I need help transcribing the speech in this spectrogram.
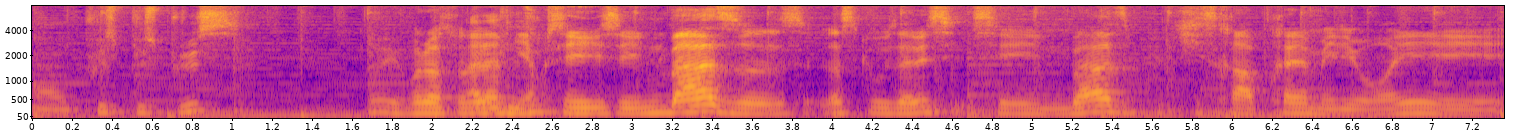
en plus plus plus. Oui, voilà, À l'avenir. c'est une base. Là, ce que vous avez, c'est- une base qui sera après améliorée. Et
